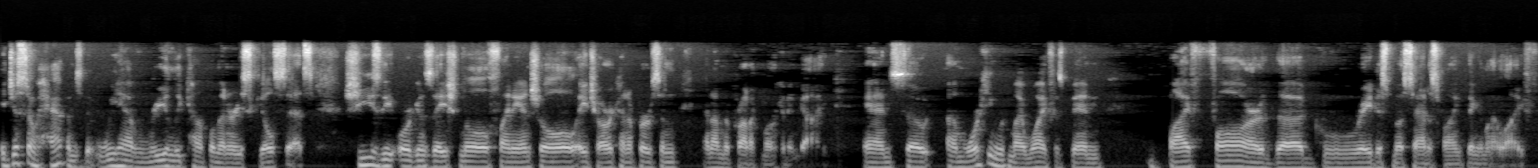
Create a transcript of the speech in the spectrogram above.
it just so happens that we have really complementary skill sets. She's the organizational, financial, HR kind of person, and I'm the product marketing guy. And so um, working with my wife has been by far the greatest, most satisfying thing in my life.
